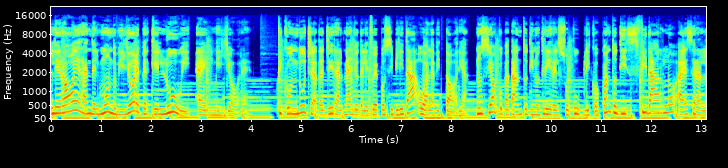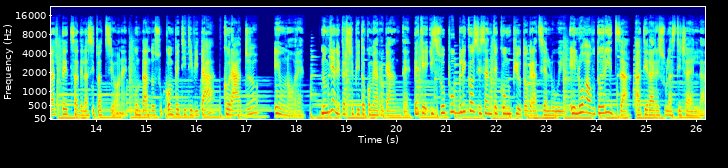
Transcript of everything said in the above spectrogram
L'eroe rende il mondo migliore perché lui è il migliore. Ti conduce ad agire al meglio delle tue possibilità o alla vittoria. Non si occupa tanto di nutrire il suo pubblico quanto di sfidarlo a essere all'altezza della situazione, puntando su competitività, coraggio e onore. non viene percepito come arrogante, perché il suo pubblico si sente compiuto grazie a lui e lo autorizza a tirare sull'asticella.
